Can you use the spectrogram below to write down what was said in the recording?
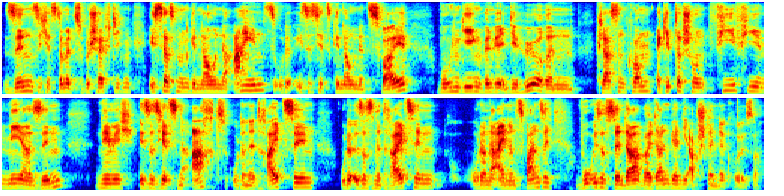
Sinn, sich jetzt damit zu beschäftigen, ist das nun genau eine eins oder ist es jetzt genau eine zwei? Wohingegen, wenn wir in die höheren Klassen kommen, ergibt das schon viel, viel mehr Sinn. Nämlich, ist es jetzt eine 8 oder eine 13 oder ist es eine 13 oder eine 21? Wo ist es denn da? Weil dann werden die Abstände größer.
